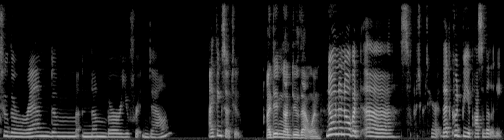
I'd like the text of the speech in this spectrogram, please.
to the random number you've written down. I think so too. I did not do that one. No, no, no, but uh, so much good hair. That could be a possibility.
